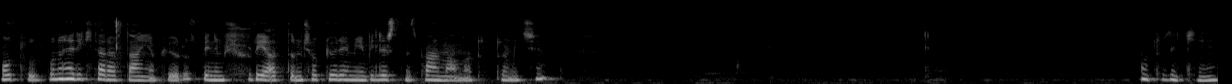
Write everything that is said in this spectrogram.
30 bunu her iki taraftan yapıyoruz. Benim şuraya attığım çok göremeyebilirsiniz parmağımla tuttuğum için. Otuz iki.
